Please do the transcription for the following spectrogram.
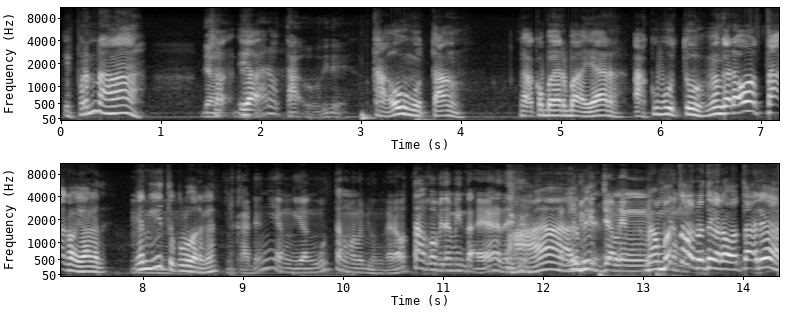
Eh pernah lah, Udah, Sa- ya. otak oh, gitu ya. kau ngutang, nggak kau bayar-bayar, aku butuh, memang nggak ada otak kau ya kan? Kan Hmm. gitu keluar kan? Ya, kadang yang yang ngutang malah bilang gak ada otak kok minta-minta ya. Ah, Kan lebih kejam yang memang betul lah berarti nggak ada otak dia, Iya.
